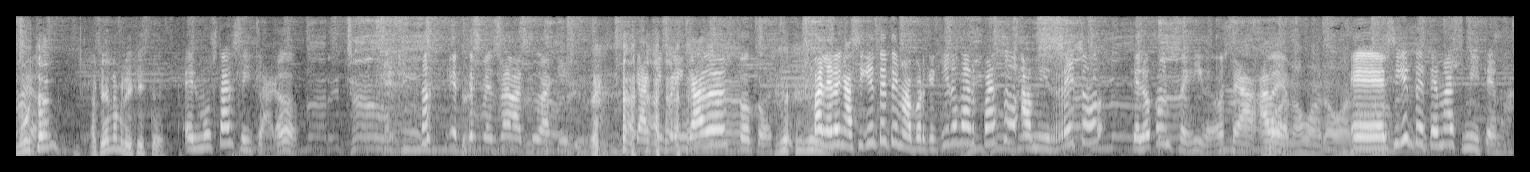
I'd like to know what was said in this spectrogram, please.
¿Mustang? Al final no me lo dijiste. El Mustang sí, claro. ¿Qué te pensabas tú aquí? Que aquí pringados, pocos. Vale, venga, siguiente tema, porque quiero dar paso a mi reto que lo he conseguido. O sea, a ver. Bueno, bueno, bueno, eh, El bueno. siguiente tema es mi tema.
